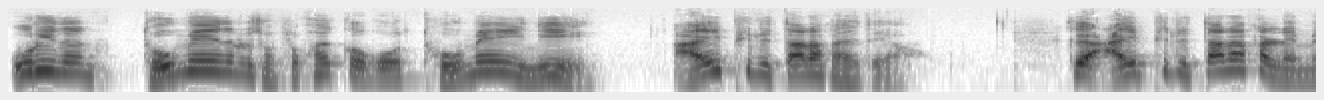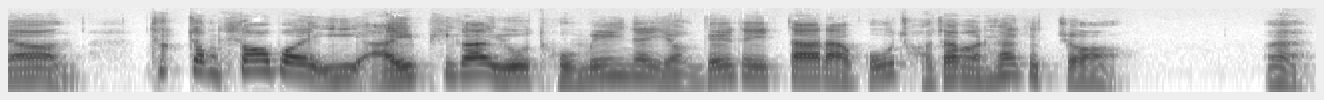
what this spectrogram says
우리는 도메인으로 접속할 거고 도메인이 IP를 따라가야 돼요. 그 IP를 따라가려면 특정 서버에 이 IP가 이 도메인에 연결되어 있다라고 저장을 해야겠죠. 예.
